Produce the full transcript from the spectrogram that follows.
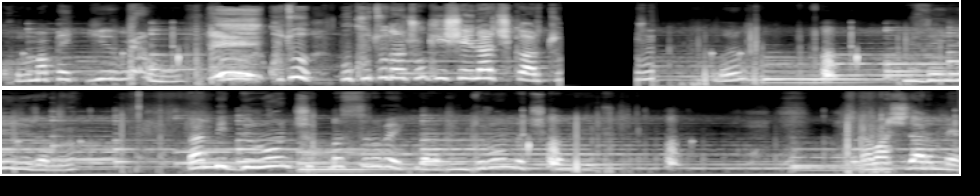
Koluma pek girmiyor mu? Kutu. Bu kutudan çok iyi şeyler çıkar. Turun 150 lira mı? Ben bir drone çıkmasını beklerdim. Drone da çıkabiliyor. Ya başlarım ben.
